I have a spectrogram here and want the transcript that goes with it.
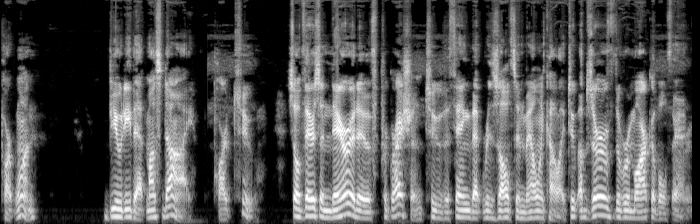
part 1, beauty that must die, part 2. So there's a narrative progression to the thing that results in melancholy, to observe the remarkable thing,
